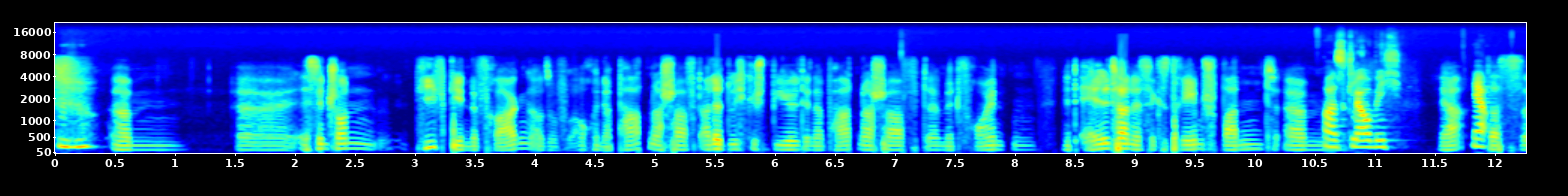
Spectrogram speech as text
Mhm. Ähm, äh, es sind schon tiefgehende Fragen, also auch in der Partnerschaft, alle durchgespielt in der Partnerschaft, äh, mit Freunden, mit Eltern ist extrem spannend. Ähm, Was glaube ich. Ja, ja. Das, äh,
